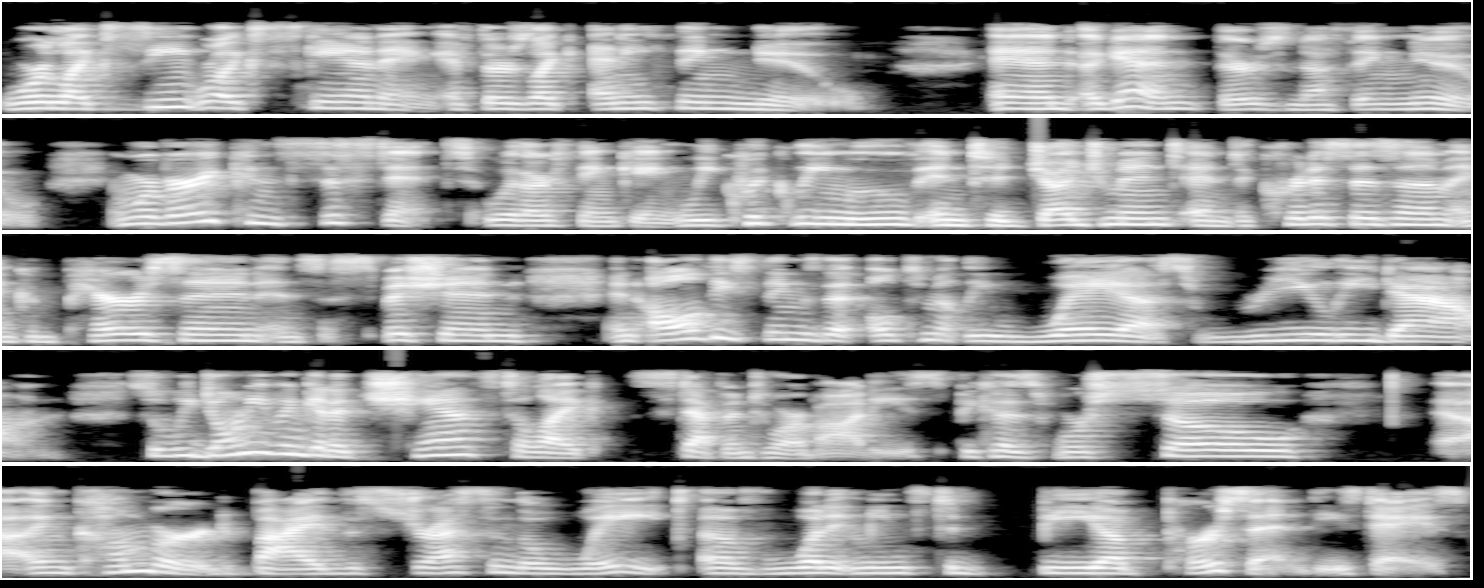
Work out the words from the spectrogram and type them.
We're like seeing we're like scanning if there's like anything new and again, there's nothing new. And we're very consistent with our thinking. We quickly move into judgment and to criticism and comparison and suspicion and all these things that ultimately weigh us really down. So we don't even get a chance to like step into our bodies because we're so uh, encumbered by the stress and the weight of what it means to be a person these days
